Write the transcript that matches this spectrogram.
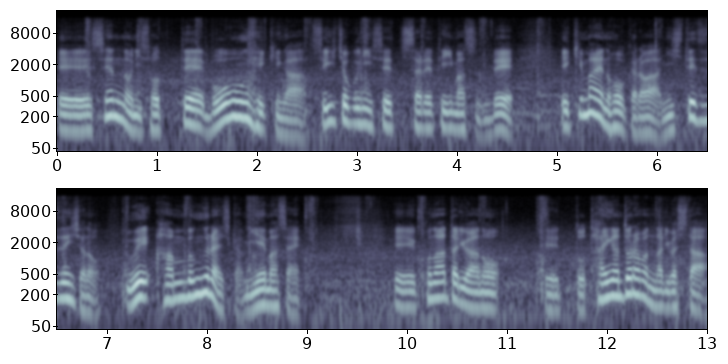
えー線路に沿って防音壁が垂直に設置されていますので駅前の方からは西鉄電車の上半分ぐらいしか見えません、えーこの辺りはあの、えーっと大河ドラマになりました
